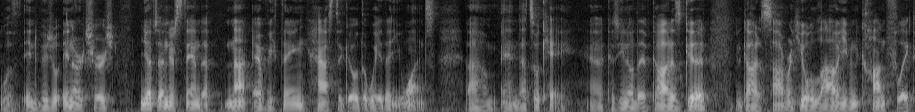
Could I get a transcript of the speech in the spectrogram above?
with individual in our church, you have to understand that not everything has to go the way that you want, um, and that's okay. Because uh, you know that if God is good and God is sovereign, He will allow even conflict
